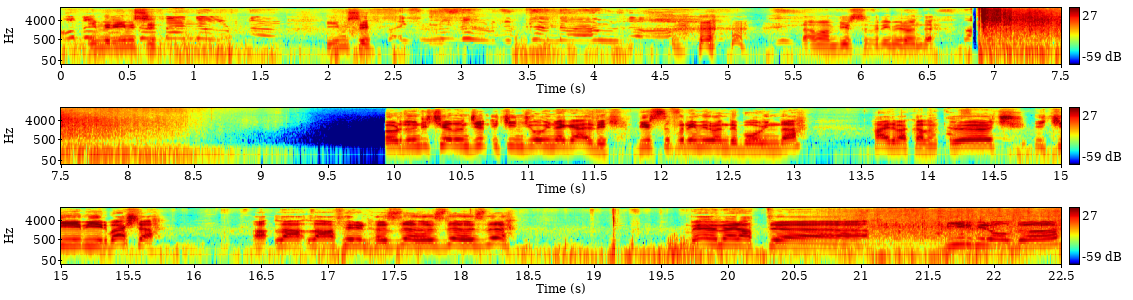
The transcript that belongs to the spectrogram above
O da Emir iyi vurdu, misin? Ben de vurdum. İyi misin? İkimiz de vurduk kendi ayağımıza. Tamam 1-0 Emir önde. Dördüncü challenge'ın ikinci oyuna geldik. 1-0 Emir önde bu oyunda. Haydi bakalım. 3, 2, 1 başla. Atla atla aferin. Hızlı hızlı hızlı. Ve Ömer attı. 1-1 oldu.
